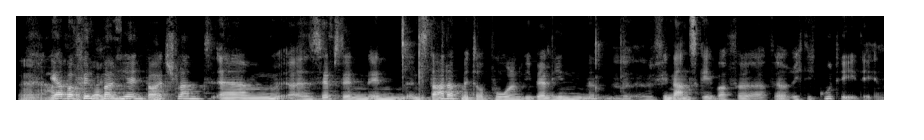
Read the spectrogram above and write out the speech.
äh, ja, aber find mal hier in Deutschland, ähm, äh, selbst in, in, in Startup-Metropolen wie Berlin, Finanzgeber für, für richtig gute Ideen.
